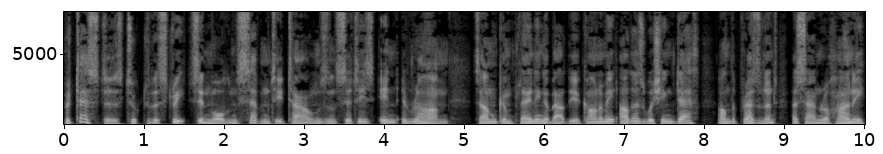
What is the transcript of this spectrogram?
Protesters took to the streets in more than 70 towns and cities in Iran, some complaining about the economy, others wishing death on the president Hassan Rouhani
